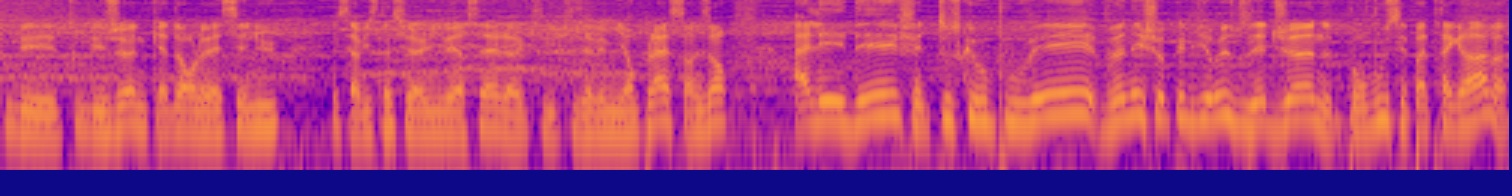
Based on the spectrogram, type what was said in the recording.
tous les, tous les jeunes qui adorent le SNU le service national universel euh, qu'ils avaient mis en place en disant allez aider, faites tout ce que vous pouvez, venez choper le virus, vous êtes jeune, pour vous c'est pas très grave.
